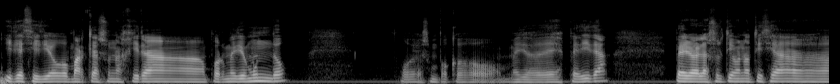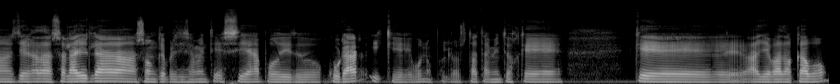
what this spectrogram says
y decidió marcarse una gira por medio mundo, pues un poco medio de despedida. Pero las últimas noticias llegadas a la isla son que precisamente se ha podido curar y que bueno pues los tratamientos que, que ha llevado a cabo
